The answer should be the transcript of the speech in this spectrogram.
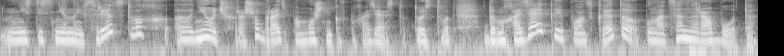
не стеснены в средствах, э, не очень хорошо брать помощников по хозяйству. То есть вот домохозяйка японская – это полноценная работа.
